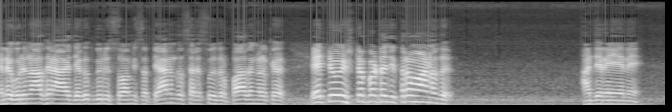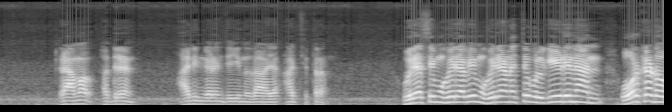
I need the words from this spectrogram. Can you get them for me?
എന്റെ ഗുരുനാഥനായ ജഗദ്ഗുരു സ്വാമി സത്യാനന്ദ സരസ്വതി തൃപ്പാദങ്ങൾക്ക് ഏറ്റവും ഇഷ്ടപ്പെട്ട ചിത്രമാണത്. ആഞ്ജനേയനെ രാമഭദ്രൻ ആലിംഗനം ചെയ്യുന്നതായ ആ ചിത്രം. ഉരസി മുഹുരവി മുഹുരണച്ചു പുൽകീടിനാൻ. ഓർക്കടോ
